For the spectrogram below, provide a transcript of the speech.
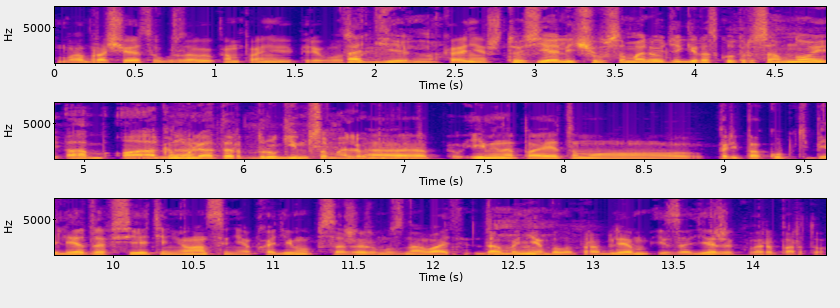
Обращаются в грузовую компанию и перевозка. Отдельно? Конечно. То есть я лечу в самолете, гироскутер со мной, а аккумулятор да. другим самолетом. А, именно поэтому при покупке билета все эти нюансы необходимо пассажирам узнавать, дабы угу. не было проблем и задержек в аэропорту.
